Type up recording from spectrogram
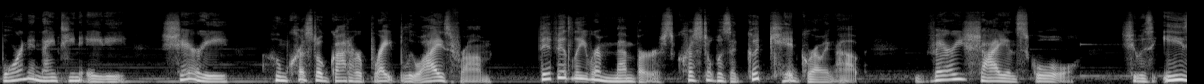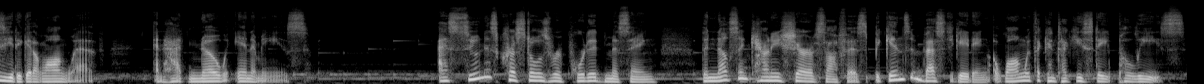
Born in 1980, Sherry, whom Crystal got her bright blue eyes from, vividly remembers Crystal was a good kid growing up, very shy in school. She was easy to get along with and had no enemies. As soon as Crystal is reported missing, the Nelson County Sheriff's Office begins investigating along with the Kentucky State Police.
